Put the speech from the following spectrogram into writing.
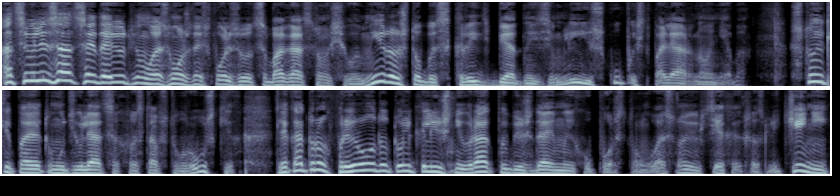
а цивилизация дает ему возможность пользоваться богатством всего мира, чтобы скрыть бедной земли и скупость полярного неба. Стоит ли поэтому удивляться хвостовству русских, для которых природа только лишний враг, побеждаемый их упорством? В основе всех их развлечений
